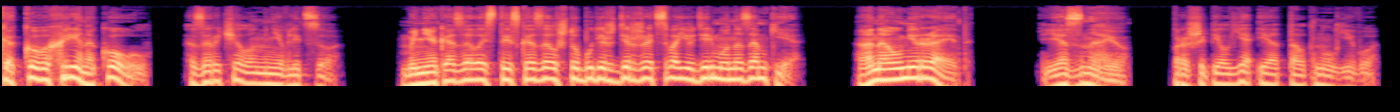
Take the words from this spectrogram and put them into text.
«Какого хрена, Коул?» – зарычал он мне в лицо. Мне казалось, ты сказал, что будешь держать свое дерьмо на замке. Она умирает. Я знаю. прошипел я и оттолкнул его.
